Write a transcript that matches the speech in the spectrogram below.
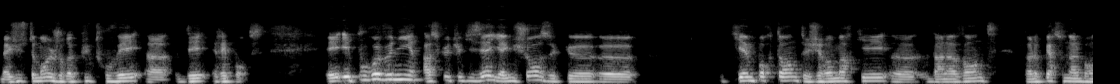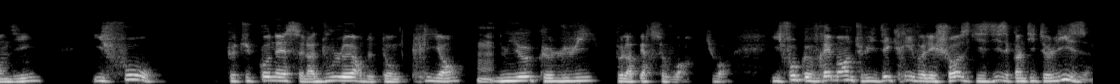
ben justement, j'aurais pu trouver euh, des réponses. Et, pour revenir à ce que tu disais, il y a une chose euh, qui est importante, j'ai remarqué euh, dans la vente, dans le personal branding, il faut que tu connaisses la douleur de ton client hmm. mieux que lui peut l'apercevoir. Tu vois, il faut que vraiment tu lui décrives les choses qui se disent quand ils te lisent,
